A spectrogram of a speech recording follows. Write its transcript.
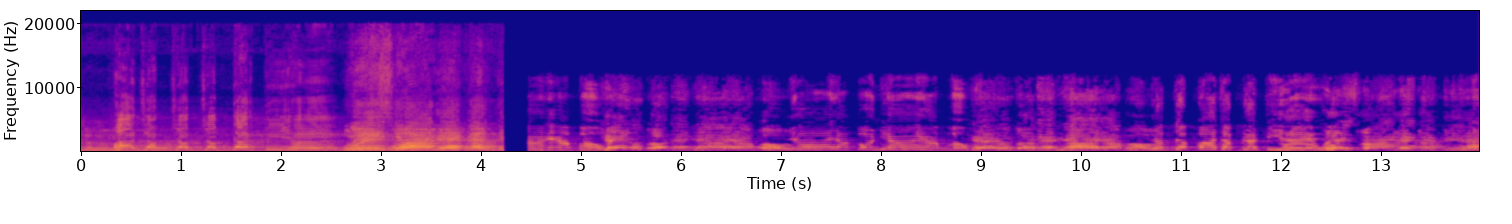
भाजप जब जब डरती है पुलिस को आगे करती ન્યાય આપો ખેડૂતોને ન્યાય આપો ન્યાય આપો ન્યાય આપો ખેડૂતોને ન્યાય આપો जब जब भाजप डरती है पुलिस को आगे करती है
